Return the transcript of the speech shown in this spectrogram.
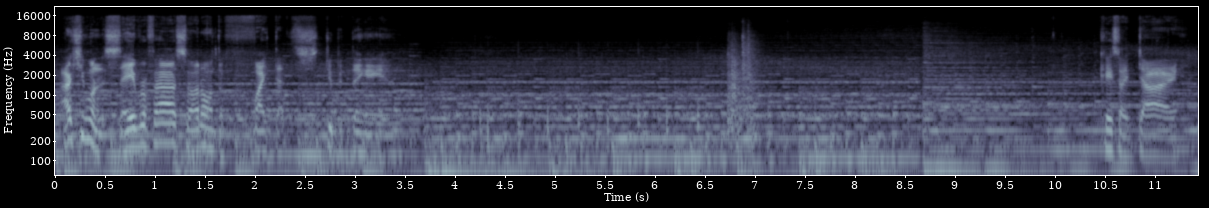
I actually want to save real fast so I don't have to fight that stupid thing again. in case I die.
